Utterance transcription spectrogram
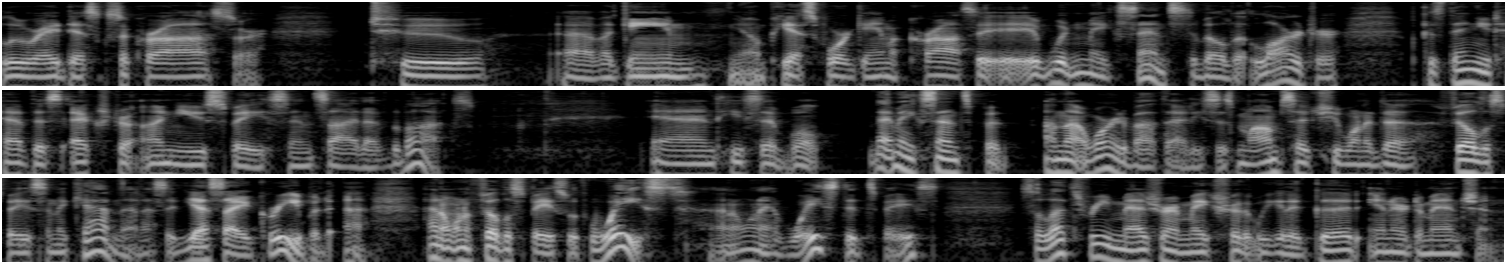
Blu-ray discs across or two of a game, you know, PS4 game across, it, it wouldn't make sense to build it larger because then you'd have this extra unused space inside of the box. And he said, well, that makes sense, but I'm not worried about that. He says, Mom said she wanted to fill the space in the cabinet. I said, Yes, I agree, but uh, I don't want to fill the space with waste. I don't want to have wasted space. So let's remeasure and make sure that we get a good inner dimension.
